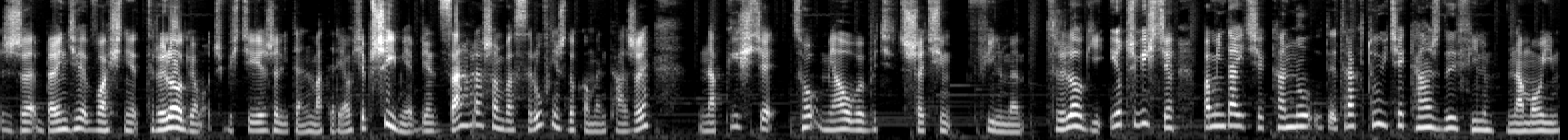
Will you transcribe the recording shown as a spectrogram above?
że będzie właśnie trylogią. Oczywiście, jeżeli ten materiał się przyjmie, więc zapraszam Was również do komentarzy. Napiszcie, co miałoby być trzecim filmem trylogii. I oczywiście pamiętajcie, traktujcie każdy film na moim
